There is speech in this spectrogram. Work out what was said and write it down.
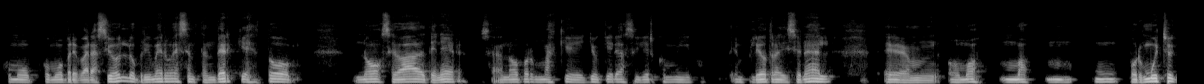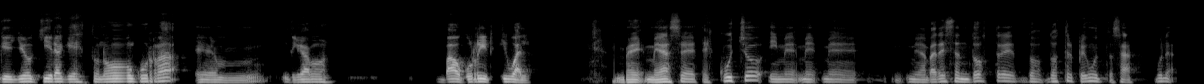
como, como preparación, lo primero es entender que esto no se va a detener, o sea, no por más que yo quiera seguir con mi empleo tradicional, em, o más, por mucho que yo quiera que esto no ocurra, em, digamos, va a ocurrir igual. Me, hace, te escucho y me, me, aparecen dos tres, dos, dos, tres preguntas. O sea, una,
